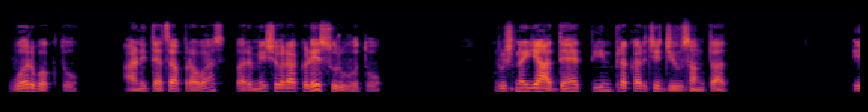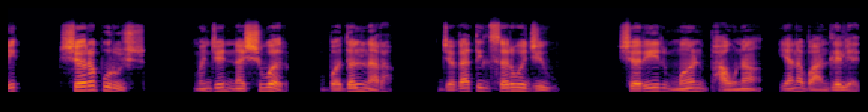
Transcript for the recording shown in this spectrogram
वर बघतो आणि त्याचा प्रवास परमेश्वराकडे सुरू होतो. कृष्ण या अध्यायात तीन प्रकारचे जीव सांगतात. एक क्षरपुरुष म्हणजे नश्वर बदलणारा जगातील सर्व जीव शरीर मन भावना यांना बांधलेले आहेत.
